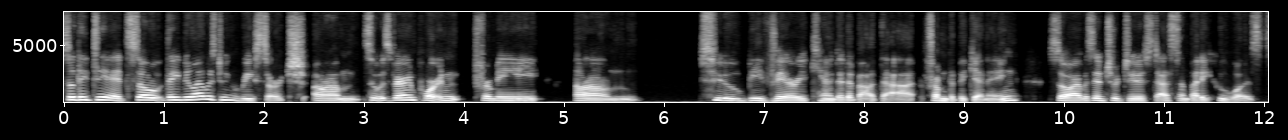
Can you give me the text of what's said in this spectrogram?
So they did. So they knew I was doing research. Um, so it was very important for me um, to be very candid about that from the beginning. So I was introduced as somebody who was,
